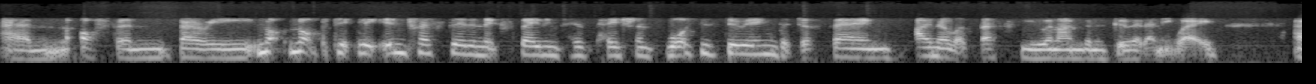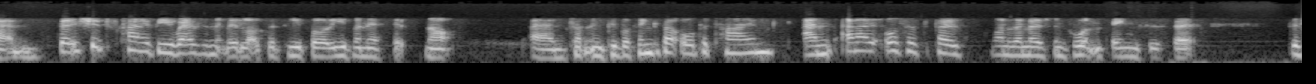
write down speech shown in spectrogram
um, often very not not particularly interested in explaining to his patients what he's doing, but just saying, "I know what's best for you, and I'm going to do it anyway." Um, so it should kind of be resonant with lots of people, even if it's not um, something people think about all the time. And and I also suppose one of the most important things is that the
